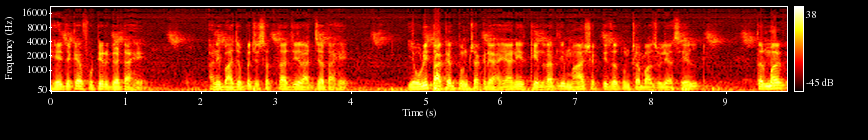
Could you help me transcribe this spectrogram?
हे जे काही फुटीर गट आहे आणि भाजपची सत्ता जी राज्यात आहे एवढी ताकद तुमच्याकडे आहे आणि केंद्रातली महाशक्ती जर तुमच्या बाजूली असेल तर मग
